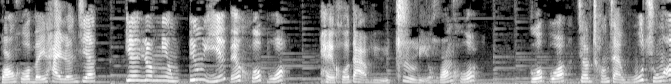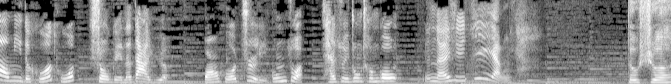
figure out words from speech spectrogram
黄河危害人间，便任命冰仪为河伯，配合大禹治理黄河。河伯将承载无穷奥秘的河图授给了大禹，黄河治理工作才最终成功。原来是这样呀！都说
